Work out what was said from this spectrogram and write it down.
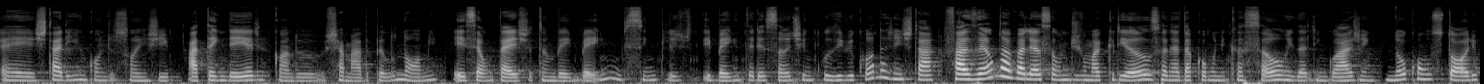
é, estaria em condições de atender quando chamada pelo nome. Esse é um teste também bem simples e bem interessante, inclusive quando a gente está fazendo a avaliação de uma criança, né, da comunicação e da linguagem no consultório,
